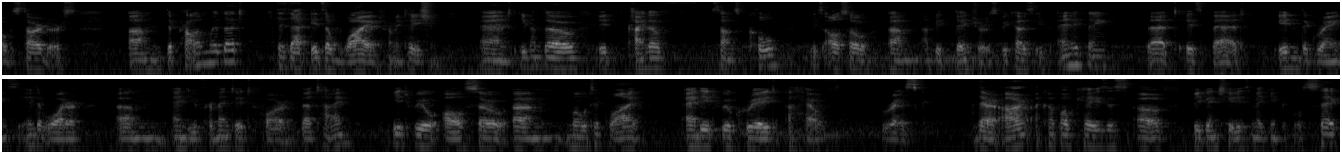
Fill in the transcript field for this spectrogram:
of starters. Um, the problem with that is that it's a wild fermentation. And even though it kind of sounds cool, it's also um, a bit dangerous because if anything that is bad in the grains, in the water, um, and you ferment it for that time, it will also um, multiply and it will create a health risk. There are a couple of cases of vegan cheese making people sick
